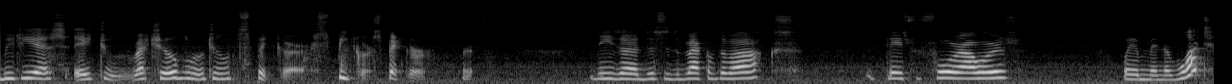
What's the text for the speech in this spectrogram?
BTS A2 retro Bluetooth speaker, speaker, speaker. These are. This is the back of the box. It plays for four hours. Wait a minute. What?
